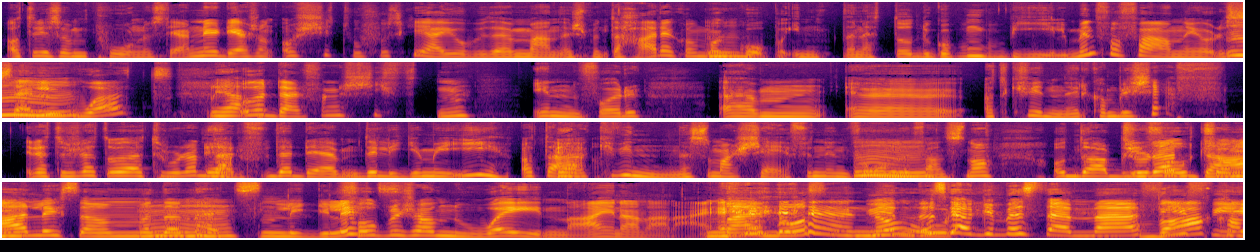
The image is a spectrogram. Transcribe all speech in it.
at liksom pornostjerner De er sånn 'Å, shit, hvorfor skal jeg jobbe i det managementet her?' Jeg kan bare Mm. gå på internettet, og du går på mobilen min, for faen, og gjør det selv. Mm. What? Og det er derfor den skiften innenfor um, uh, at kvinner kan bli sjef. Rett og slett, og jeg tror det er, Ja. det, er det det ligger mye i. At det er Ja. kvinnene som er sjefen innenfor Mm. OnlyFans nå. Og da blir Tror folk det er sånn der liksom den Mm. hetsen ligger litt? Folk blir sånn Wait, nei, nei, nei. nei. Nei, nå No. skal ikke bestemme. Fy, Hva? fy. Kan,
